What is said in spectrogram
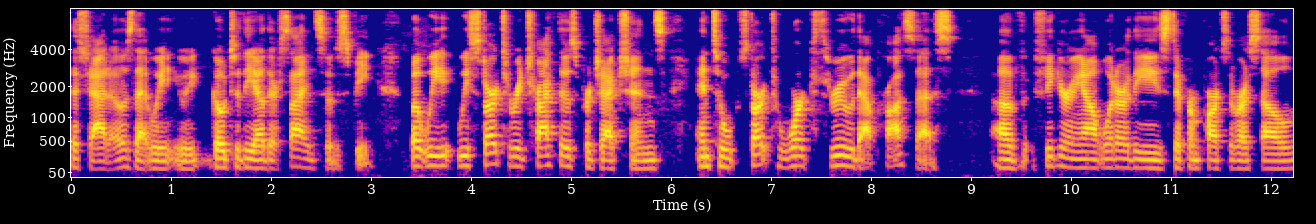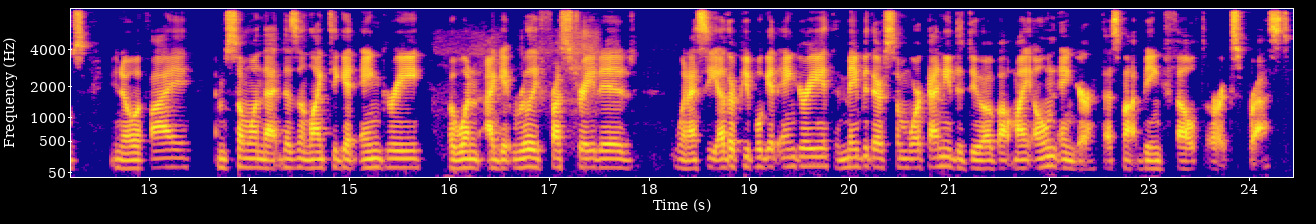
the shadows, that we, we go to the other side, so to speak. But we, we start to retract those projections and to start to work through that process of figuring out what are these different parts of ourselves. You know, if I am someone that doesn't like to get angry, but when I get really frustrated, when I see other people get angry, then maybe there's some work I need to do about my own anger that's not being felt or expressed.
